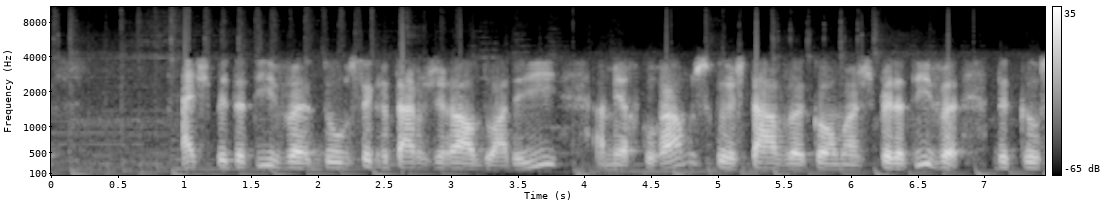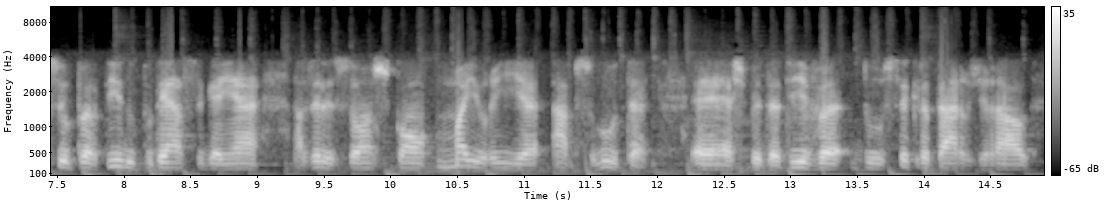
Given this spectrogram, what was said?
a expectativa do secretário-geral do ADI, Américo Ramos, que estava com a expectativa de que o seu partido pudesse ganhar as eleições com maioria absoluta. É a expectativa do secretário-geral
